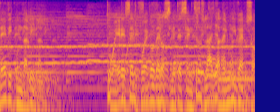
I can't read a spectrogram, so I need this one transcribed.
Devi Kundalini. Tú eres el fuego de los siete centros Laya del universo.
